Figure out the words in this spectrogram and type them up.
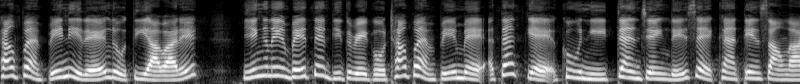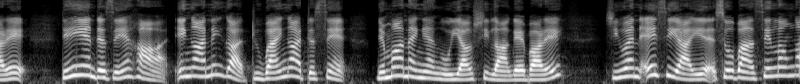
ထောက်ပံ့ပေးနေတယ်လို့သိရပါတယ်။မင်းကလင်ဘေးသစ်ပြည်သူတွေကိုထောက်ပံ့ပေးမဲ့အသက်ကဲအကူအညီတန်ချိန်40ခန့်တင်ဆောင်လာတဲ့ဒင်းရင်ဒဇင်းဟာအင်္ဂါနေ့ကဒူဘိုင်းကတဆင့်မြန်မာနိုင်ငံကိုရောက်ရှိလာခဲ့ပါတယ်။ UNHCR ရဲ့အဆိုပါစင်လုံးက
